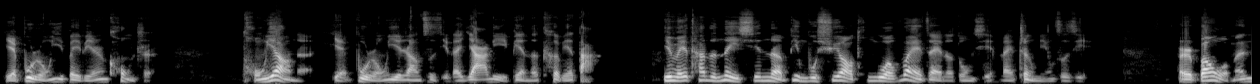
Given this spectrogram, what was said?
也不容易被别人控制。同样的，也不容易让自己的压力变得特别大。因为他的内心呢，并不需要通过外在的东西来证明自己，而帮我们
